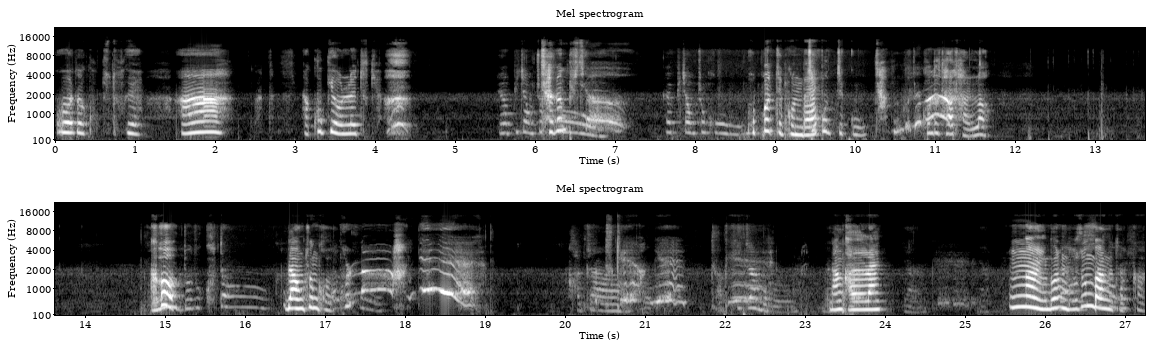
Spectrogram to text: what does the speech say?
어, 맞아 쿠키 두 개. 아, 맞다. 나 쿠키 원래 두 개야. 야 피자 엄청 작은 커. 피자. 야 피자 엄청 커. 첫 번째 건데? 첫 번째 거. 작은 거잖아. 근데 다 달라. 커. 오, 너도 크다. 나 엄청 커. 콜라 한 개. 가자. 두 개, 한 개. 나 피자 먹어. 난 갈래. 응아 이번 무슨 방에 잘까?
